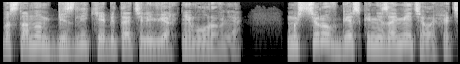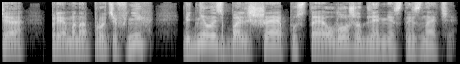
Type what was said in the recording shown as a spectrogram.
В основном безликие обитатели верхнего уровня. Мастеров Беска не заметила, хотя прямо напротив них виднелась большая пустая ложа для местной знати.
